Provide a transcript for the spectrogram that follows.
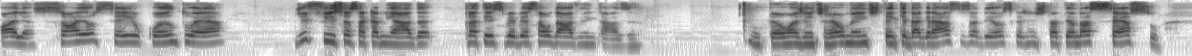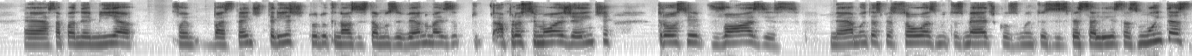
olha, só eu sei o quanto é difícil essa caminhada para ter esse bebê saudável em casa. Então a gente realmente tem que dar graças a Deus que a gente está tendo acesso a essa pandemia. Foi bastante triste tudo que nós estamos vivendo, mas aproximou a gente, trouxe vozes, né? Muitas pessoas, muitos médicos, muitos especialistas, muitas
